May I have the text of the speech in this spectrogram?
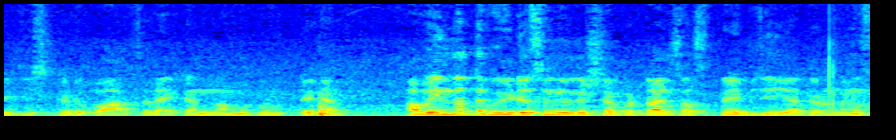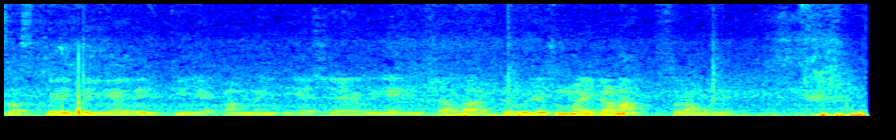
രജിസ്റ്റേർഡ് പാർസൽ അയക്കാൻ നമുക്ക് വിട്ടുതരാം. അപ്പോൾ ഇന്നത്തെ വീഡിയോസ് നിങ്ങൾക്ക് ഇഷ്ടപ്പെട്ടാൽ സബ്സ്ക്രൈബ് ചെയ്യാത്തവരുണ്ടെങ്കിൽ സബ്സ്ക്രൈബ് ചെയ്യുക ലൈക്ക് ചെയ്യുക കമന്റ് ചെയ്യുക ഷെയർ ചെയ്യുക. ഇൻഷാല്ല അടുത്ത വീഡിയോസുമായി കാണാം. അസ്സാം വലൈക്കും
